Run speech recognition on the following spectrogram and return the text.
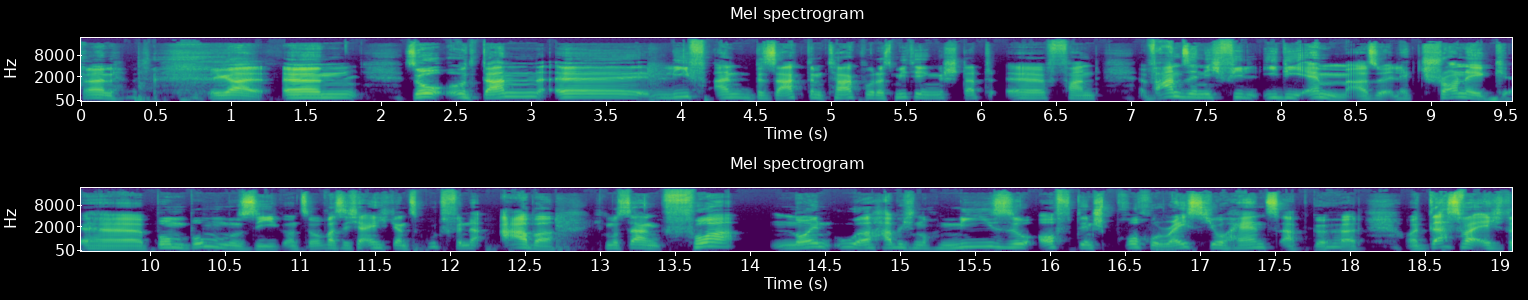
Nein, egal. Ähm, so, und dann äh, lief an besagtem Tag, wo das Meeting stattfand, wahnsinnig viel EDM, also Electronic, äh, Bum-Bum-Musik und so, was ich eigentlich ganz gut finde. Aber ich muss sagen, vor 9 Uhr habe ich noch nie so oft den Spruch Raise Your Hands Up gehört. Und das war echt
